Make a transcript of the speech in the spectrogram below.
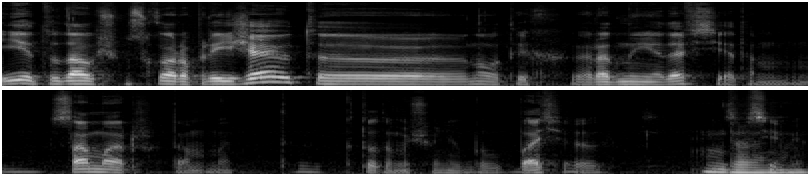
И туда, в общем, скоро приезжают, э, ну, вот их родные, да, все, там, Самар, там, это, кто там еще у них был, Батя, Да. со всеми.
